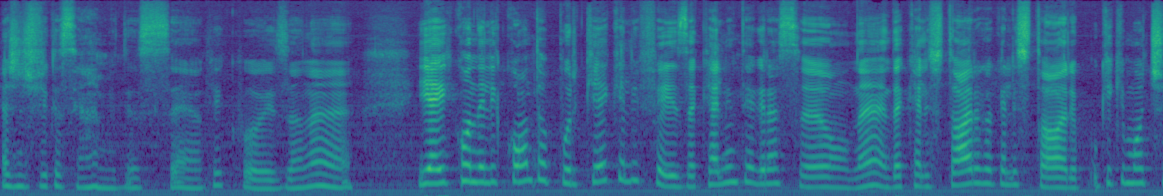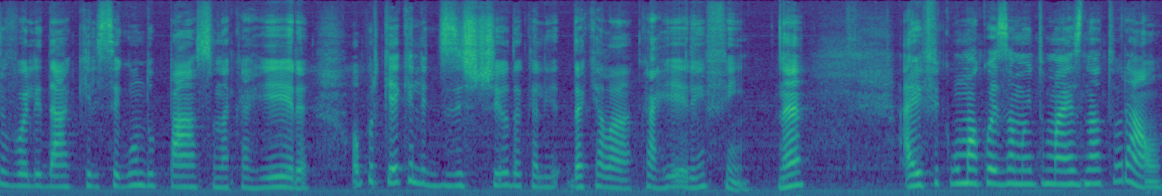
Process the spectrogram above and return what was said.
A gente fica assim, ai meu Deus do céu, que coisa, né? E aí, quando ele conta por que, que ele fez aquela integração, né, daquela história com aquela história, o que, que motivou ele dar aquele segundo passo na carreira, ou por que, que ele desistiu daquele, daquela carreira, enfim, né? Aí fica uma coisa muito mais natural.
